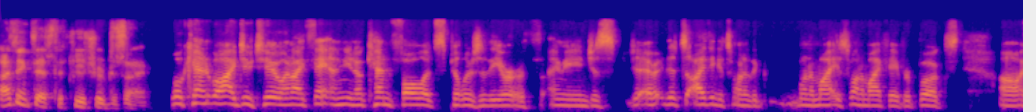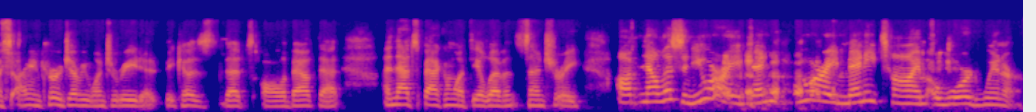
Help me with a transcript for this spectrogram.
I think that's the future of design. Well, Ken, well, I do too. And I think, and you know, Ken Follett's Pillars of the Earth. I mean, just, uh, it's, I think it's one of the, one of my, it's one of my favorite books. Uh, I I encourage everyone to read it because that's all about that. And that's back in what, the 11th century. Um, now listen, you are a many, you are a many time award winner.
